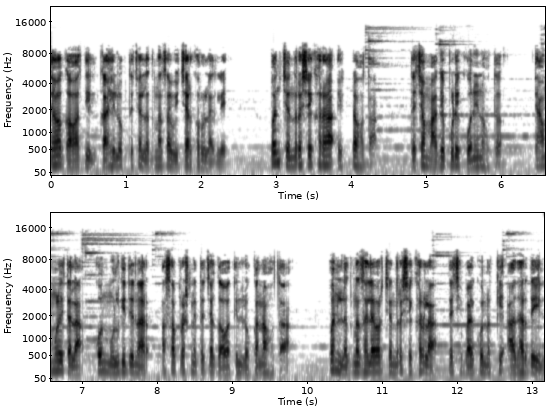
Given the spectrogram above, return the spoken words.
तेव्हा गावातील काही लोक त्याच्या लग्नाचा विचार करू लागले. पण चंद्रशेखर हा एकटा होता. त्याच्यामागे पुढे कोणी नव्हतं. त्यामुळे त्याला कोण मुलगी देणार असा प्रश्न त्याच्या गावातील लोकांना होता. पण लग्न झाल्यावर चंद्रशेखरला त्याची बायको नक्की आधार देईल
